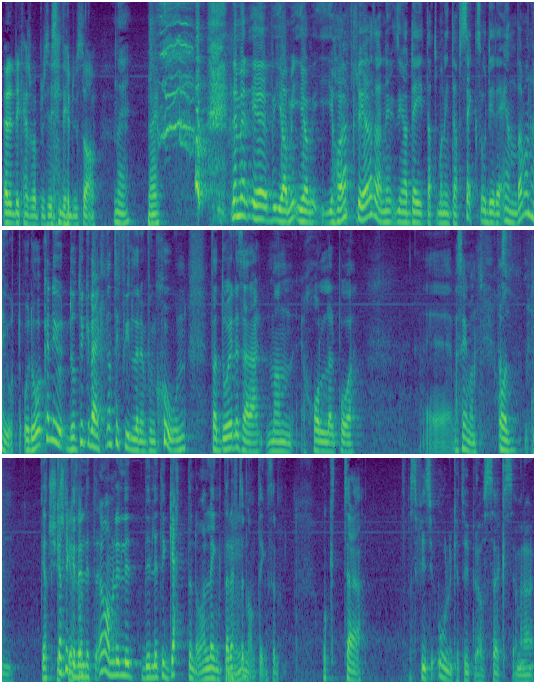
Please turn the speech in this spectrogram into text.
eller det kanske var precis det du sa. Nej. Nej. Nej men eh, jag, jag, jag har haft flera sådana när jag har dejtat och man inte haft sex och det är det enda man har gjort. Och då, kan det, då tycker jag verkligen att det fyller en funktion. För att då är det så här att man håller på, eh, vad säger man? Håll, jag kan tycka det är lite, ja men det är lite, det är lite gött ändå, man längtar efter någonting. Så, och så här, Fast det finns ju olika typer av sex. Jag menar,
